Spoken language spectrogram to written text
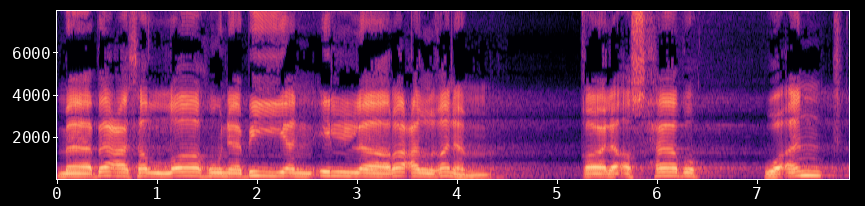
ما بعث الله نبيا إلا رعى الغنم قال أصحابه وأنت؟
